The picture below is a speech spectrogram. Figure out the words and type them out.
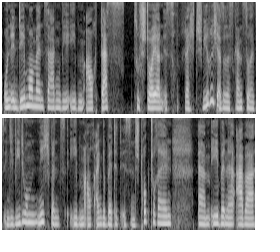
Und in dem Moment sagen wir eben auch, das zu steuern ist recht schwierig. Also das kannst du als Individuum nicht, wenn es eben auch eingebettet ist in strukturellen ähm, Ebene. Aber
